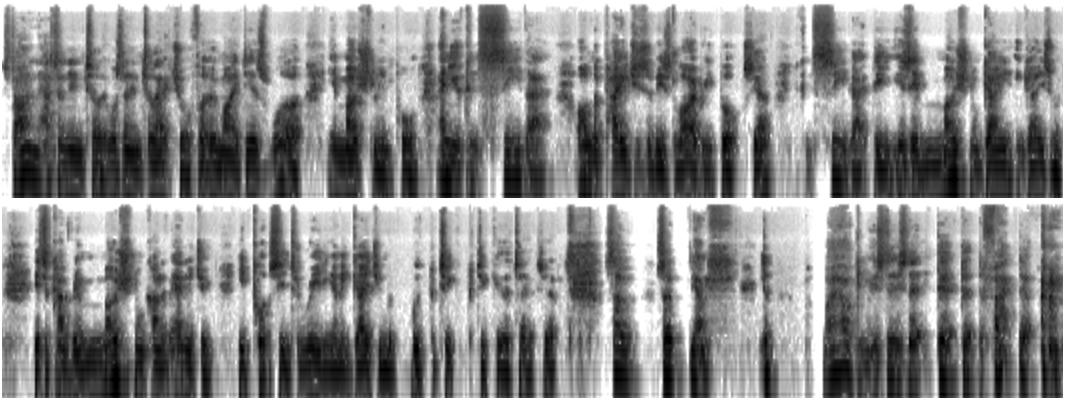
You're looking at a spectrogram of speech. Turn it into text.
Stalin as an intel- was an intellectual for whom ideas were emotionally important, and you can see that on the pages of his library books. Yeah, you can see that the, his emotional ga- engagement is a kind of emotional kind of energy he puts into reading and engaging with, with particular particular texts. Yeah, so so yeah, the, my argument is that, is that, that, that the fact that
